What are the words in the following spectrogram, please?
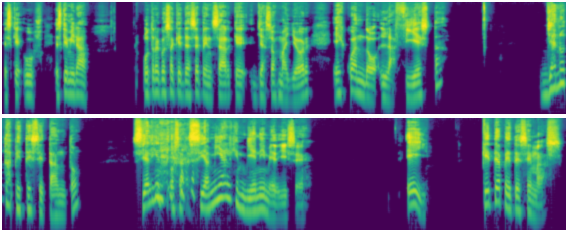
es que, uff, es que mira, otra cosa que te hace pensar que ya sos mayor es cuando la fiesta ya no te apetece tanto. Si alguien, o sea, si a mí alguien viene y me dice, hey, ¿qué te apetece más?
